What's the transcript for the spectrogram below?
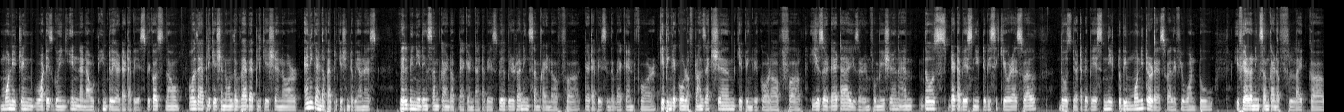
monitoring what is going in and out into your database. Because now all the application all the web application or any kind of application to be honest will be needing some kind of backend database will be running some kind of uh, database in the backend for keeping record of transaction keeping record of uh, user data user information and those database need to be secure as well. Those database need to be monitored as well if you want to if you're running some kind of like uh,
